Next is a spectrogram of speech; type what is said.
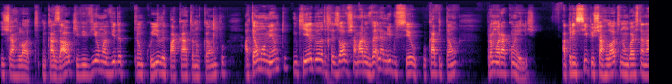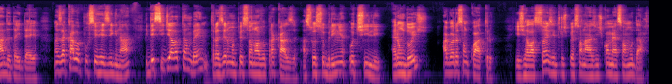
e Charlotte, um casal que vivia uma vida tranquila e pacata no campo, até o momento em que Edward resolve chamar um velho amigo seu, o capitão, para morar com eles. A princípio, Charlotte não gosta nada da ideia, mas acaba por se resignar e decide ela também trazer uma pessoa nova para casa, a sua sobrinha Ottilie. Eram dois, agora são quatro, e as relações entre os personagens começam a mudar.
